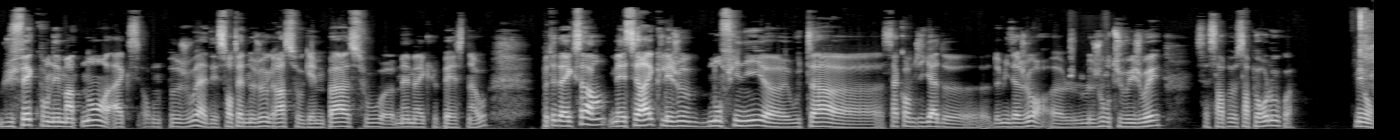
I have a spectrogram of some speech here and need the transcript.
du fait qu'on est maintenant, on peut jouer à des centaines de jeux grâce au Game Pass ou euh, même avec le PS Now. Peut-être avec ça, hein, mais c'est vrai que les jeux non finis euh, où t'as euh, 50 gigas de, de mise à jour, le jour où tu veux y jouer, ça, c'est un peu, c'est un peu relou quoi. Mais bon.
